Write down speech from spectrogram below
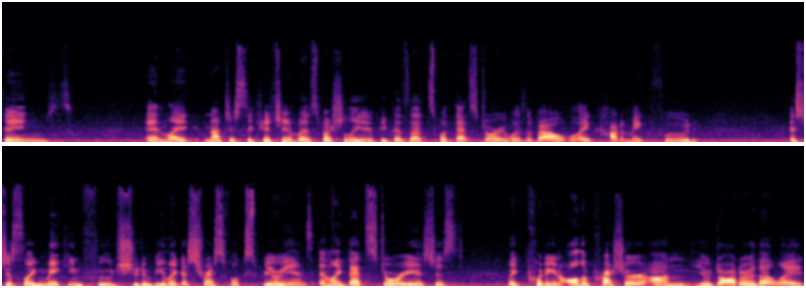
things and like not just the kitchen but especially because that's what that story was about like how to make food it's just like making food shouldn't be like a stressful experience. And like that story is just like putting all the pressure on your daughter that like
